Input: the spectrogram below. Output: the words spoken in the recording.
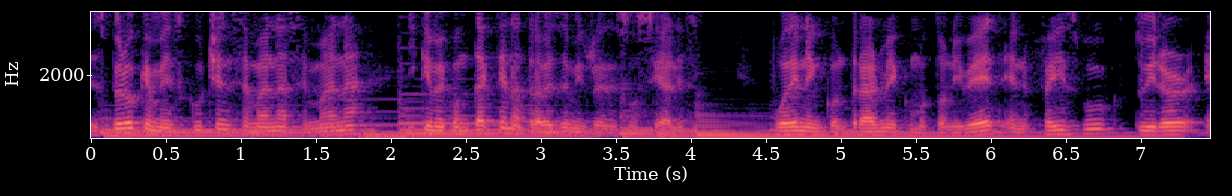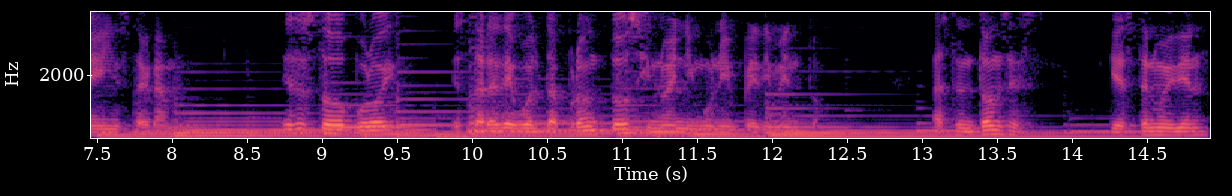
espero que me escuchen semana a semana y que me contacten a través de mis redes sociales. Pueden encontrarme como TonyBet en Facebook, Twitter e Instagram. Eso es todo por hoy. Estaré de vuelta pronto si no hay ningún impedimento. Hasta entonces, que estén muy bien.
